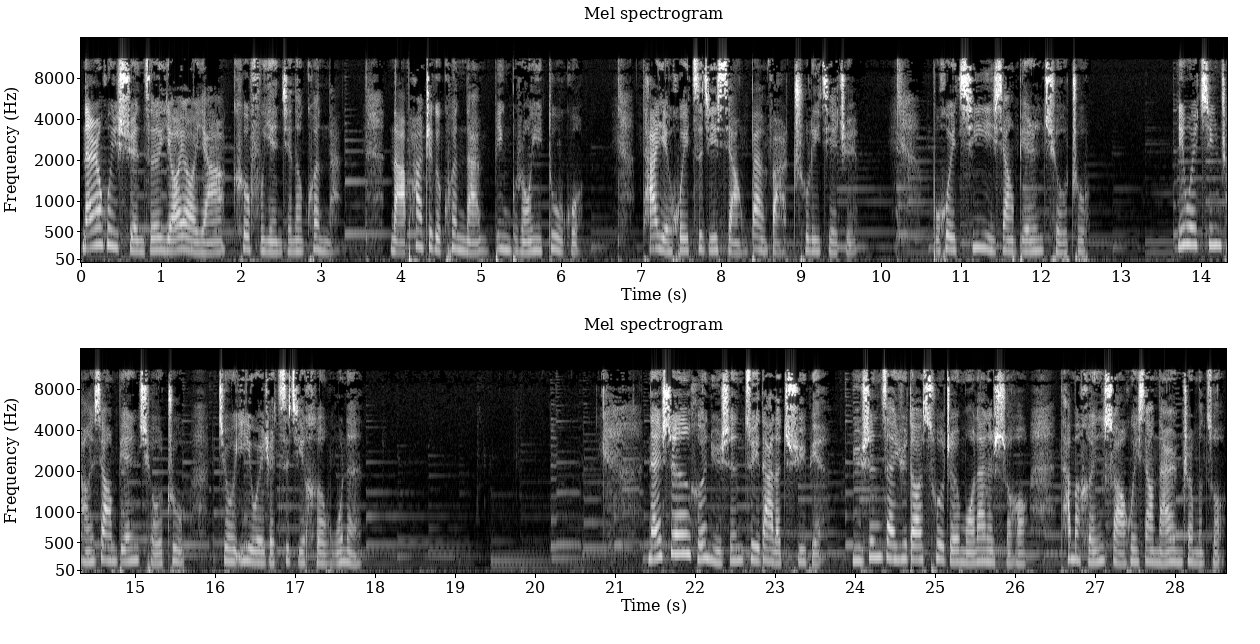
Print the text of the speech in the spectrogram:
男人会选择咬咬牙克服眼前的困难，哪怕这个困难并不容易度过，他也会自己想办法处理解决，不会轻易向别人求助，因为经常向别人求助就意味着自己很无能。男生和女生最大的区别。女生在遇到挫折磨难的时候，她们很少会像男人这么做，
